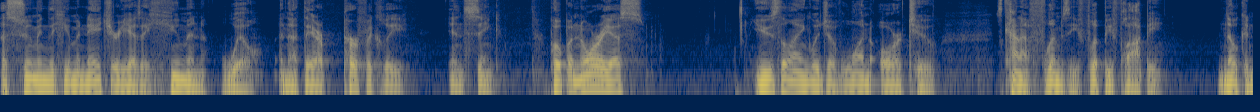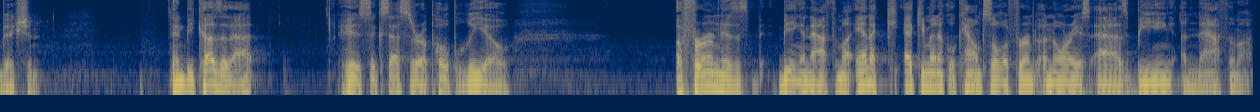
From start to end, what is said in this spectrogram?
assuming the human nature, he has a human will, and that they are perfectly in sync. Pope Honorius used the language of one or two. It's kind of flimsy, flippy floppy, no conviction. And because of that, his successor, a Pope Leo, affirmed his being anathema, and an ecumenical council affirmed Honorius as being anathema.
